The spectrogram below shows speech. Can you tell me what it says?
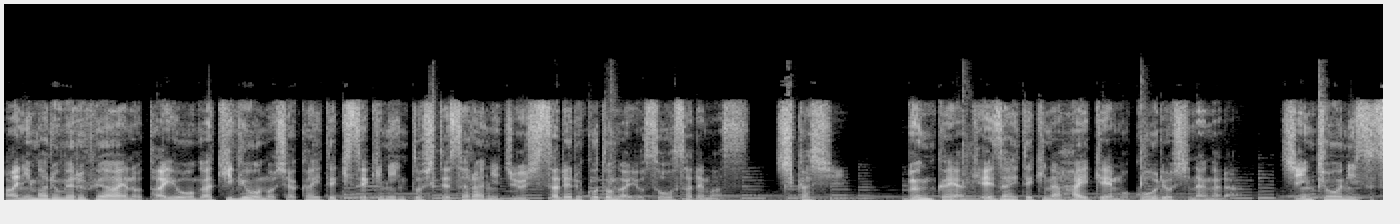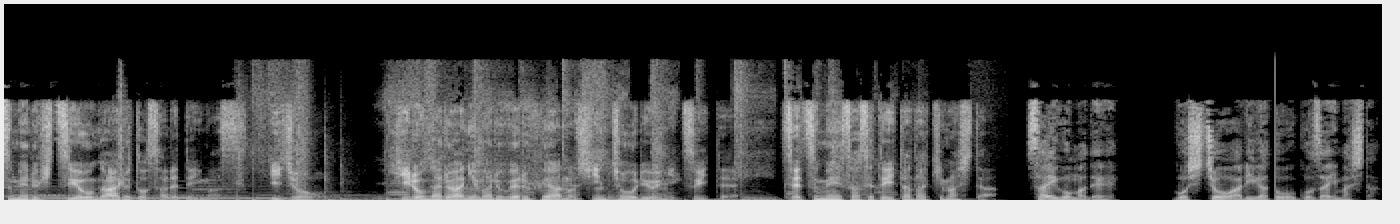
アニマルウェルフェアへの対応が企業の社会的責任としてさらに重視されることが予想されます。しかし文化や経済的な背景も考慮しながら慎重に進める必要があるとされています以上広がるアニマルウェルフェアの新潮流について説明させていただきました最後までご視聴ありがとうございました。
